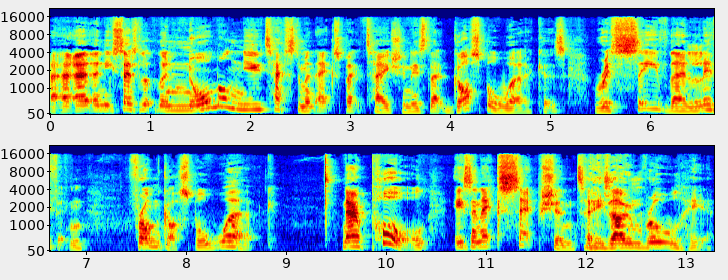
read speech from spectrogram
Uh, and he says, look, the normal New Testament expectation is that gospel workers receive their living from gospel work. Now, Paul is an exception to his own rule here.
